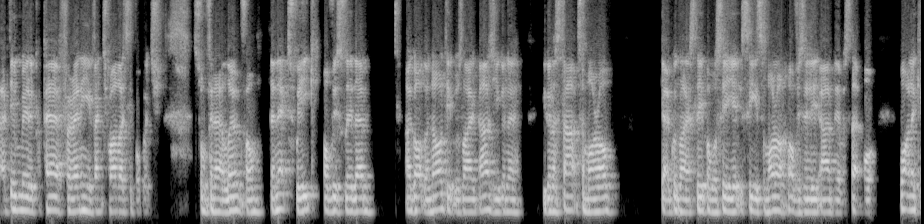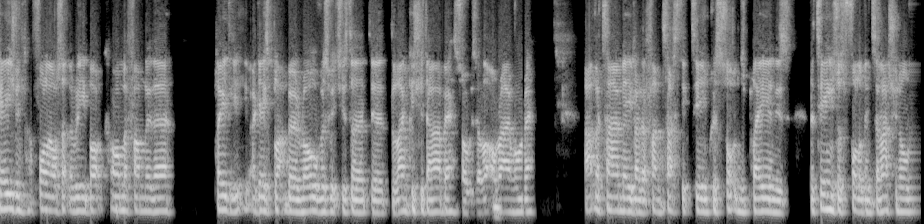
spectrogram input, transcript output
I didn't really prepare for any eventuality, but which something I learned from. The next week, obviously, then I got the nod. It was like, as you're gonna you're gonna start tomorrow, get a good night's sleep, and we'll see you see you tomorrow. Obviously, I've never slept, but what an occasion! A full house at the Reebok, all my family there. Played against Blackburn Rovers, which is the, the, the Lancashire derby, so it was a lot of rivalry. At the time, they've had a fantastic team. Chris Sutton's playing. Is the team's just full of internationals.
